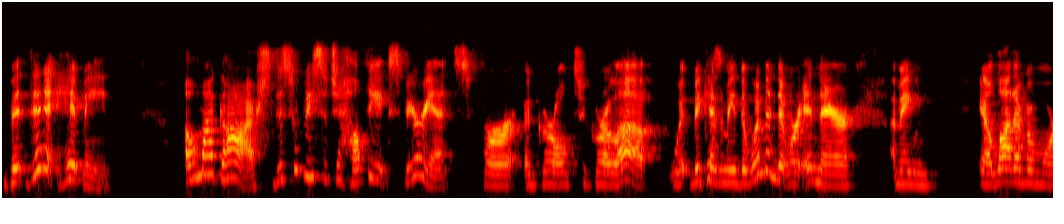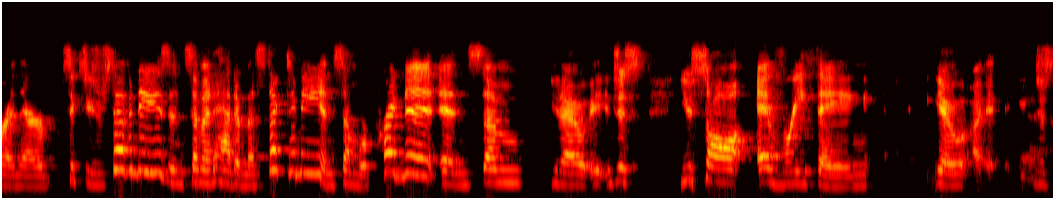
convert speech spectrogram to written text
But then it hit me oh my gosh, this would be such a healthy experience for a girl to grow up with. Because I mean, the women that were in there, I mean, you know, a lot of them were in their 60s or 70s, and some had had a mastectomy, and some were pregnant, and some, you know, it just, you saw everything, you know, just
